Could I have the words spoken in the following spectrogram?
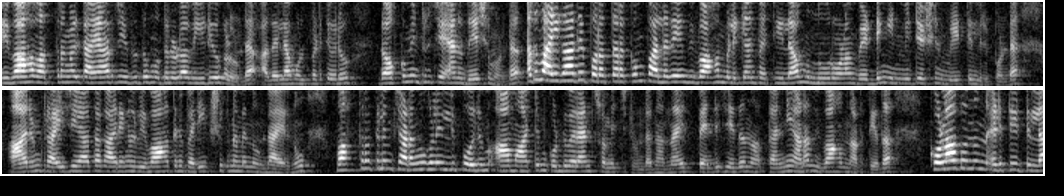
വിവാഹ വസ്ത്രങ്ങൾ തയ്യാർ ചെയ്തത് മുതലുള്ള വീഡിയോകളുണ്ട്. അതെല്ലാം ഉൾപ്പെടുത്തിയ ഒരു ഡോക്യുമെന്ററി ചെയ്യാൻ ഉദ്ദേശമുണ്ട്. അത് വൈകാതെ പുറത്തിറക്കും. പലരെയും വിവാഹം വിളിക്കാൻ പറ്റിയില്ല. മുന്നൂറോളം വെഡിങ് ഇൻവിറ്റേഷൻ വീട്ടിലിരിപ്പുണ്ട്. ആരും ട്രൈ ചെയ്യാത്ത കാര്യങ്ങൾ വിവാഹത്തിന് പരീക്ഷിക്കണമെന്നുണ്ടായിരുന്നു. വസ്ത്രത്തിലും ചടങ്ങുകളിൽ പോലും ആ മാറ്റം കൊണ്ടുവരാൻ ശ്രമിച്ചിട്ടുണ്ട്. നന്നായി സ്പെൻഡ് ചെയ്ത് തന്നെയാണ് വിവാഹം നടത്തിയത്. കൊളാബൊന്നും എടുത്തിട്ടില്ല.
